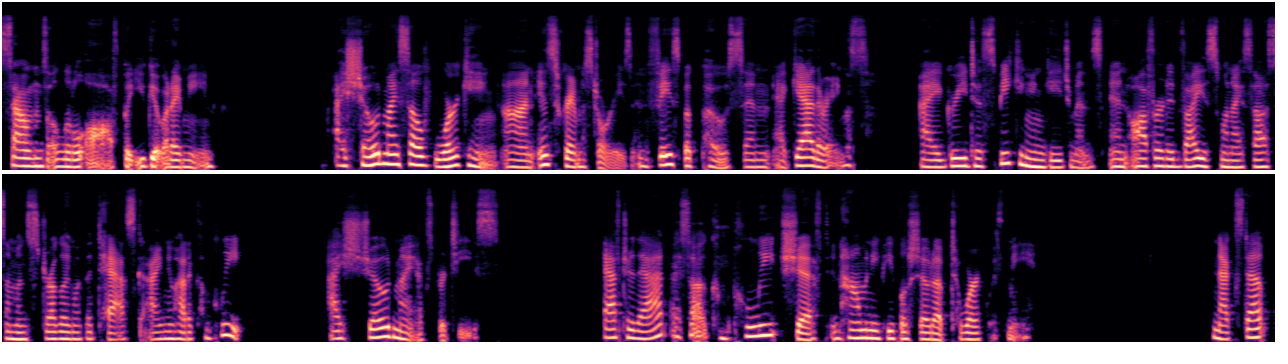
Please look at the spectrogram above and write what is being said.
sounds a little off, but you get what I mean. I showed myself working on Instagram stories and Facebook posts and at gatherings. I agreed to speaking engagements and offered advice when I saw someone struggling with a task I knew how to complete. I showed my expertise. After that, I saw a complete shift in how many people showed up to work with me. Next up,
